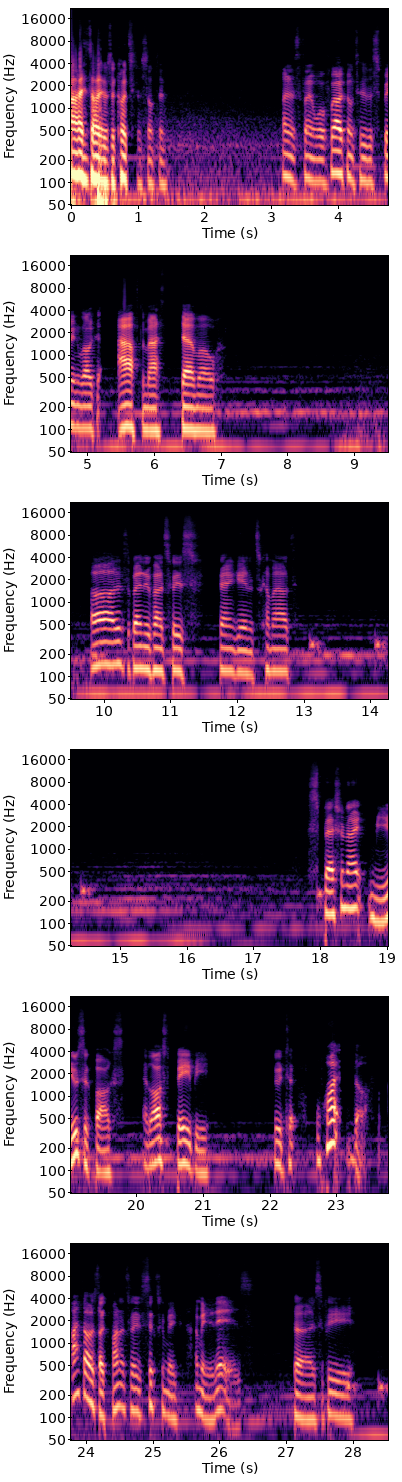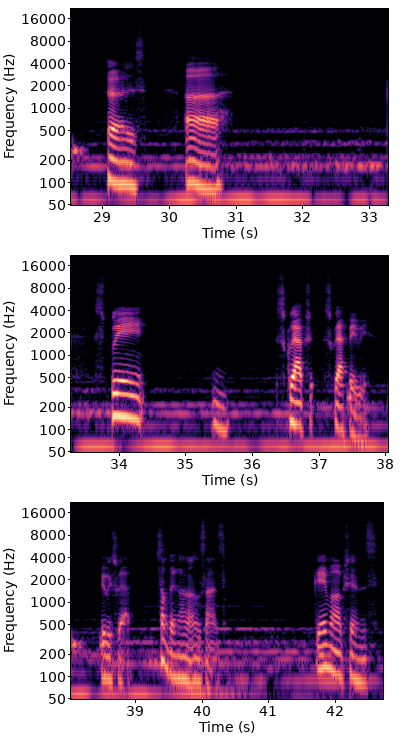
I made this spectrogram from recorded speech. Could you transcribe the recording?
I thought it was a cutscene or something. And it's fine. Well, welcome to the Springlock Aftermath demo. Uh, this is a brand new Planet Space fan game that's come out. Special Night Music Box. A Lost Baby. Took what the? I thought it was like Final Fantasy 6 remake. I mean, it is. Because if we. Because. Uh. Spring. Scrap. Scrap Baby. Baby Scrap. Something along those lines. Game options.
